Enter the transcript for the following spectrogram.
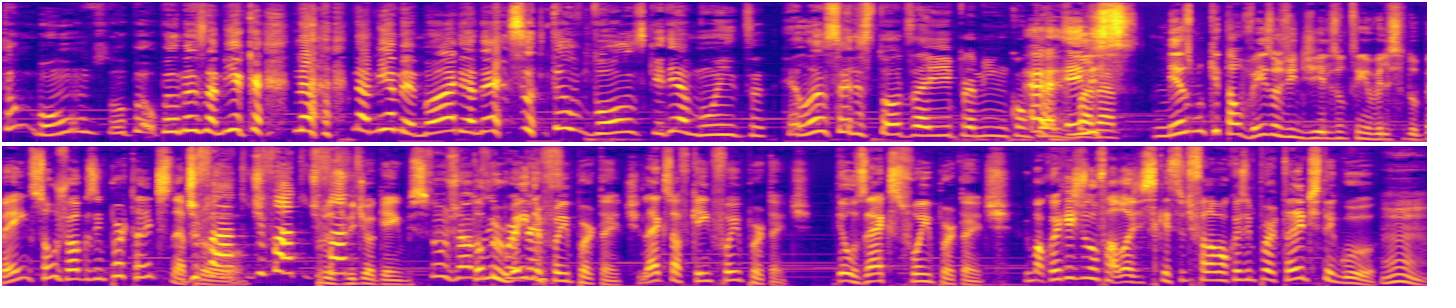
tão bons. Ou, ou pelo menos na minha, na, na minha memória, né? São tão bons. Queria muito. Relança eles todos aí pra mim comprar eles, É, barato. eles, mesmo que talvez hoje em dia eles não tenham envelhecido bem, são jogos importantes, né? De pro- fato, de fato, de pros fato. videogames. São jogos Tomb Raider foi importante. Legacy of Kain foi importante. Deus Ex foi importante. E uma coisa que a gente não falou, a gente esqueceu de falar uma coisa importante, Tengu. Hum,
